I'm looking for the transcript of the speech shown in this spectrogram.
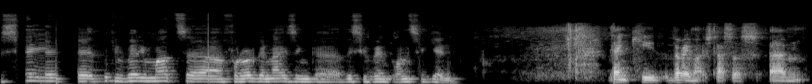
say, and uh, thank you very much uh, for organizing uh, this event once again. Thank you very much, Tassos. Um,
